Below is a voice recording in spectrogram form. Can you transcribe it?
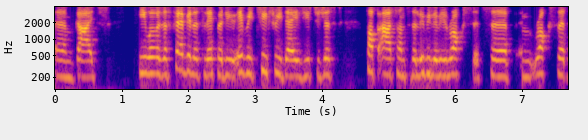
um, guides. He was a fabulous leopard who every two, three days used to just pop out onto the Lubi rocks. It's uh, rocks that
